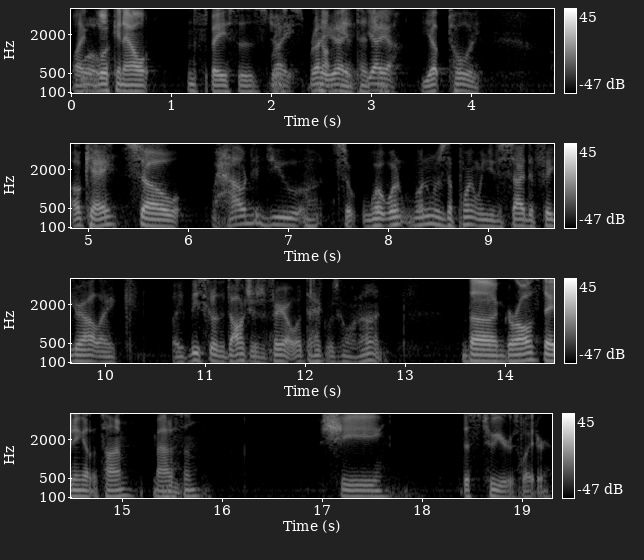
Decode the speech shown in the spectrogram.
like Whoa. looking out in spaces, just right, right, not yeah, paying attention. Yeah, yeah, yep, totally. Okay, so how did you? So what? When, when was the point when you decided to figure out like, like at least go to the doctors and figure out what the heck was going on? The girl I was dating at the time, Madison, mm-hmm. She, this two years later,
